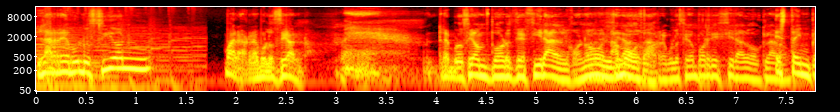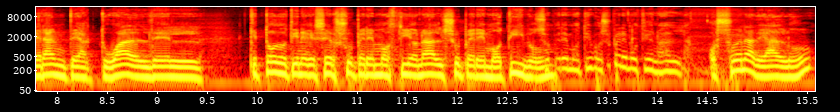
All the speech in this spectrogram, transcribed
La revolución... Bueno, revolución. Eh, Revolución por decir algo, ¿no? La moda algo, revolución por decir algo, claro. esta imperante actual del que todo tiene que ser súper emocional, súper emotivo. Súper emotivo, súper emocional. ¿Os suena de algo?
